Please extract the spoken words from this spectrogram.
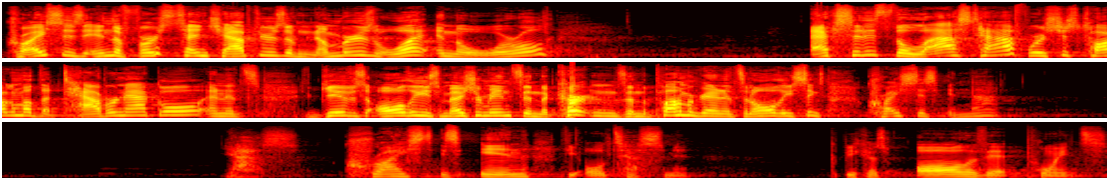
Christ is in the first 10 chapters of Numbers? What in the world? Exodus, the last half, where it's just talking about the tabernacle and it gives all these measurements and the curtains and the pomegranates and all these things. Christ is in that? Yes. Christ is in the Old Testament because all of it points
